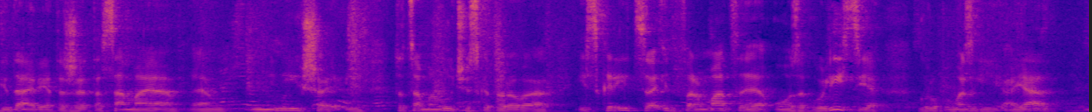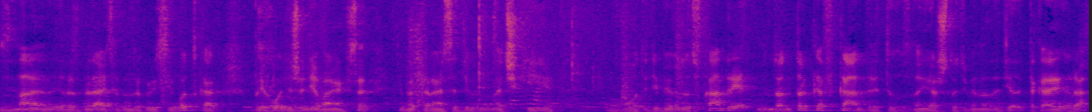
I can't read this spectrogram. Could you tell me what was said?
Мозгидарий это же та самая эм, ниша и тот самый луч, из которого искрится информация о закулисье группы «Мозги». А я знаю и разбираюсь в этом закулисье. Вот как приходишь, одеваешься, тебя красят очки, вот, и тебя ведут в кадре, но только в кадре ты узнаешь, что тебе надо делать. Такая игра.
